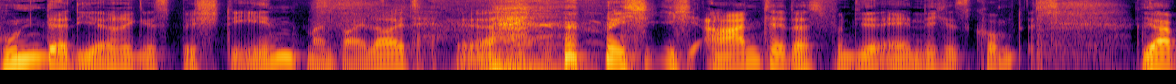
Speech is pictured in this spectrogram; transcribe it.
100-jähriges Bestehen. Mein Beileid. Ja, ich, ich ahnte, dass von dir Ähnliches kommt. Ja,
